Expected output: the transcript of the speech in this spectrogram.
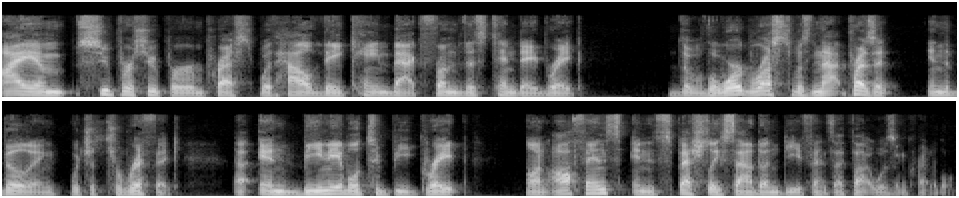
I am super super impressed with how they came back from this 10 day break. The the word rust was not present in the building, which is terrific, uh, and being able to be great on offense and especially sound on defense, I thought was incredible.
